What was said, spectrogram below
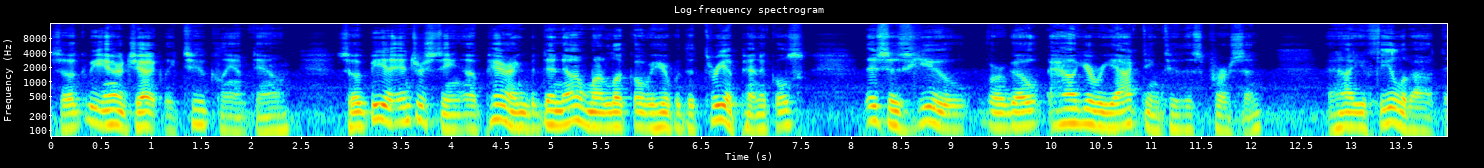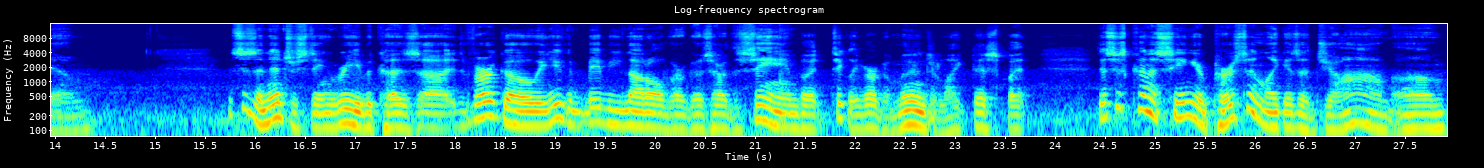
So it could be energetically too clamped down. So it'd be an interesting uh, pairing. But then now I want to look over here with the Three of Pentacles. This is you, Virgo, how you're reacting to this person and how you feel about them. This is an interesting read because uh, Virgo, and you can maybe not all Virgos are the same, but particularly Virgo moons are like this. But this is kind of seeing your person like as a job. Um,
